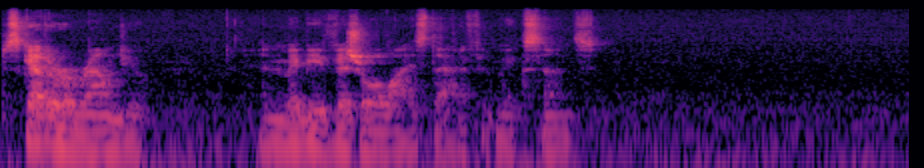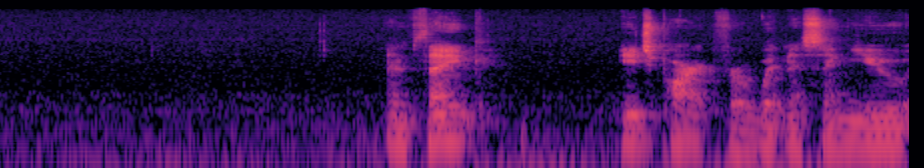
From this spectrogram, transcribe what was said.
just gather around you and maybe visualize that if it makes sense. And thank each part for witnessing you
